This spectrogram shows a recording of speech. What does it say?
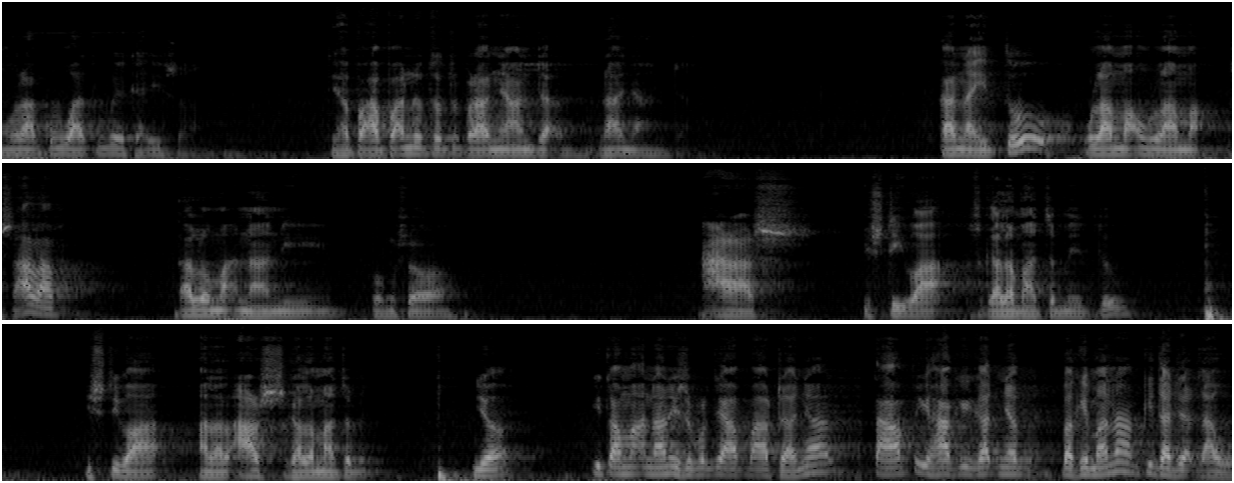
ora kuat kowe gak iso. Di apa-apaan tetep nyandak nyandak. Karena itu ulama-ulama salaf kalau maknani bangsa aras istiwa segala macam itu. Istiwa alal ars segala macam ya kita maknani seperti apa adanya tapi hakikatnya bagaimana kita tidak tahu.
